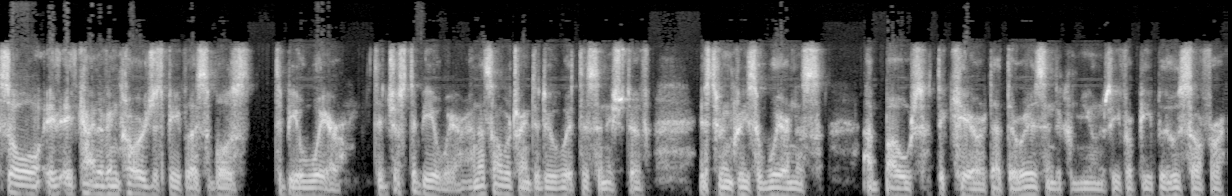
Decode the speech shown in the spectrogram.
So it, it kind of encourages people, I suppose, to be aware, to just to be aware. And that's all we're trying to do with this initiative is to increase awareness about the care that there is in the community for people who suffer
